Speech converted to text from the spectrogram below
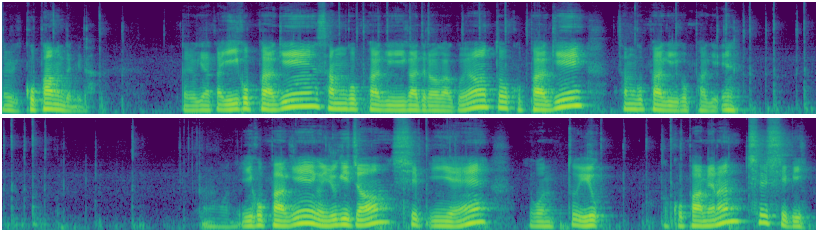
여기 곱하면 됩니다. 그러니까 여기 아까 2 곱하기 3 곱하기 2가 들어가고요. 또 곱하기 3 곱하기 2 곱하기 1. 2 곱하기 이건 6이죠. 12에 이건 또 6 곱하면은 72.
